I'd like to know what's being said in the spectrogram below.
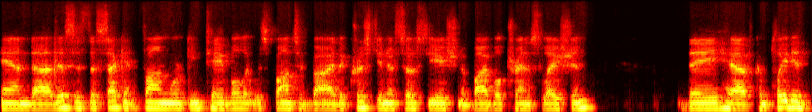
And uh, this is the second Fang working table. It was sponsored by the Christian Association of Bible Translation. They have completed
